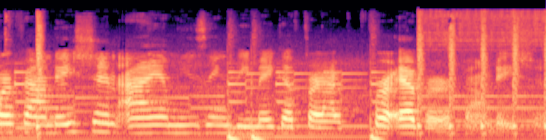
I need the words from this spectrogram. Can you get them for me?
For foundation, I am using the Makeup Forever foundation.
